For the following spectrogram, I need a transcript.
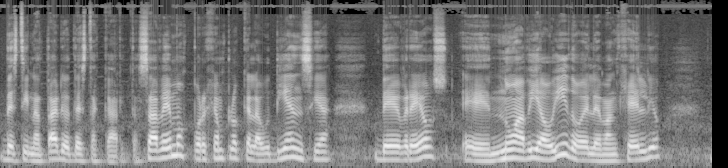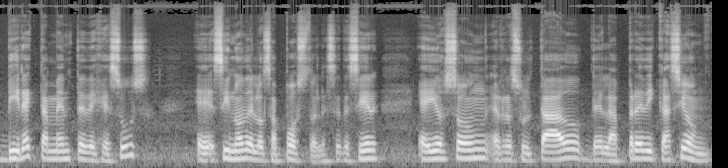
destinatarios de esta carta? Sabemos, por ejemplo, que la audiencia de Hebreos eh, no había oído el Evangelio directamente de Jesús, eh, sino de los apóstoles. Es decir, ellos son el resultado de la predicación,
